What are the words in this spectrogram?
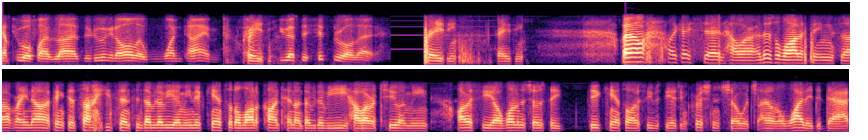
Yep. 205 live. They're doing it all at one time. And Crazy. You have to sit through all that. Crazy, crazy. Well, like I said, however, there's a lot of things uh, right now. I think that's not making sense in WWE. I mean, they've canceled a lot of content on WWE. However, too, I mean, obviously, uh, one of the shows they did cancel obviously was the Edge and Christian show, which I don't know why they did that.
